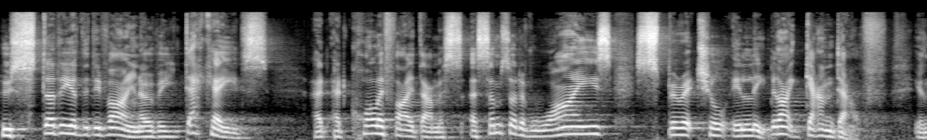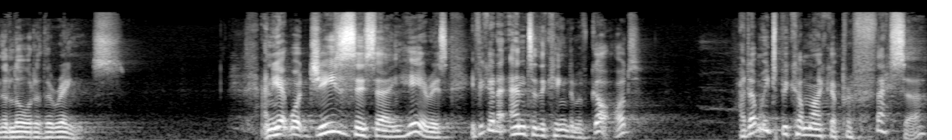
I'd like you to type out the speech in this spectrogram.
whose study of the divine over decades had, had qualified them as, as some sort of wise spiritual elite, be like Gandalf in The Lord of the Rings. And yet, what Jesus is saying here is if you're going to enter the kingdom of God, I don't want you to become like a professor,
